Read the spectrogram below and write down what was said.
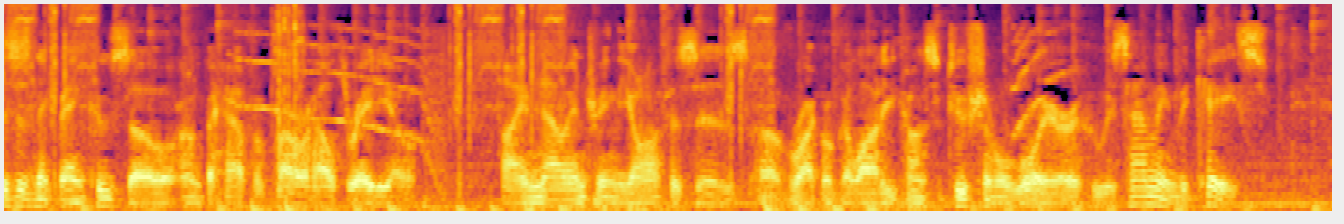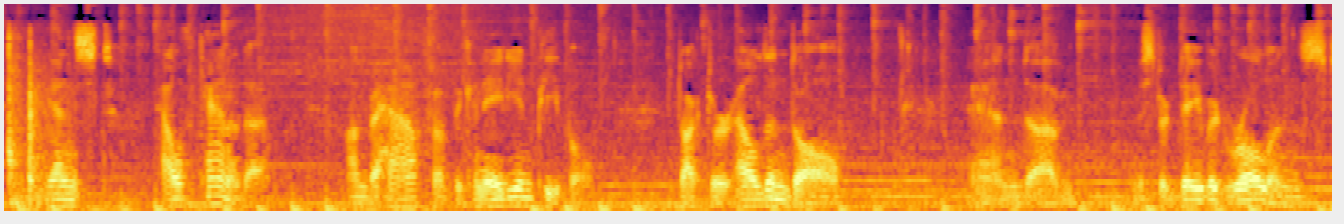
This is Nick Mancuso on behalf of Power Health Radio. I am now entering the offices of Rocco Galati, constitutional lawyer, who is handling the case against Health Canada on behalf of the Canadian people, Dr. Eldon Dahl and um, Mr. David Rowlands.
